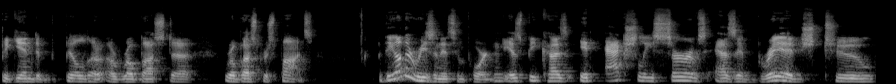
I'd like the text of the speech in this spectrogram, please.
begin to build a, a robust, uh, robust response. But the other reason it's important is because it actually serves as a bridge to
